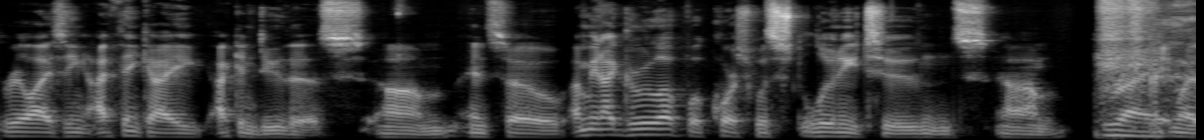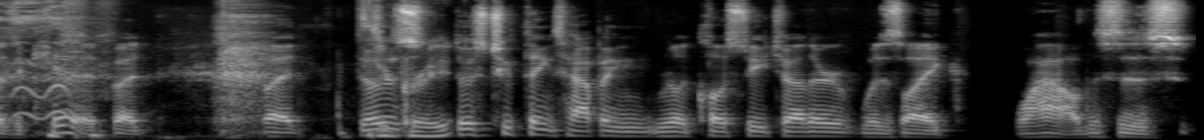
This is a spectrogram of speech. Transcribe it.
realizing I think I, I can do this. Um, and so, I mean, I grew up, of course, with Looney Tunes um, Right. when I was a kid, but, but Those those, those two things happening really close to each other was like, wow, this is,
